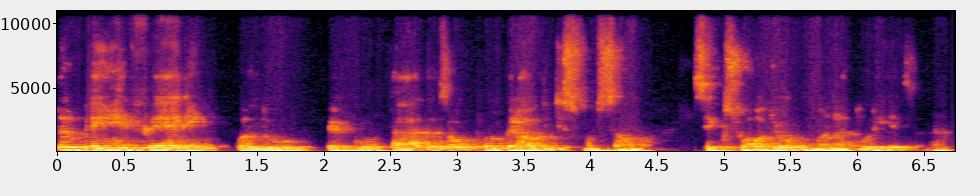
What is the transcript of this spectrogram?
também referem, quando perguntadas, algum grau de disfunção sexual de alguma natureza. Né?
